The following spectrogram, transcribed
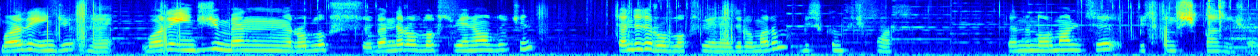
Bu arada İnci, he, bu arada İnci'cim ben Roblox, bende Roblox VN olduğu için sende de Roblox VN'dir umarım bir sıkıntı çıkmaz. Sende normal ise bir sıkıntı çıkmaz inşallah.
